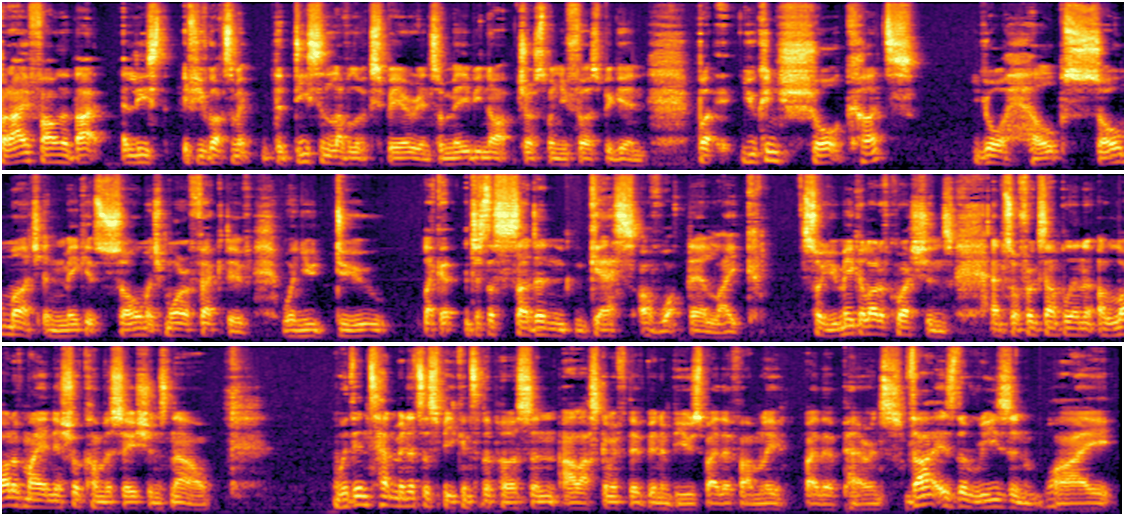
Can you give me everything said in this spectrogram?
but I found that that at least if you've got some the decent level of experience, or maybe not just when you first begin, but you can shortcut your help so much and make it so much more effective when you do like a just a sudden guess of what they're like. So you make a lot of questions, and so for example, in a lot of my initial conversations now, within 10 minutes of speaking to the person, I'll ask them if they've been abused by their family, by their parents. That is the reason why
